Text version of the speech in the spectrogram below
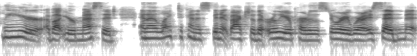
clear about your message. And I like to kind of spin it back to the earlier part of the story where I said met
